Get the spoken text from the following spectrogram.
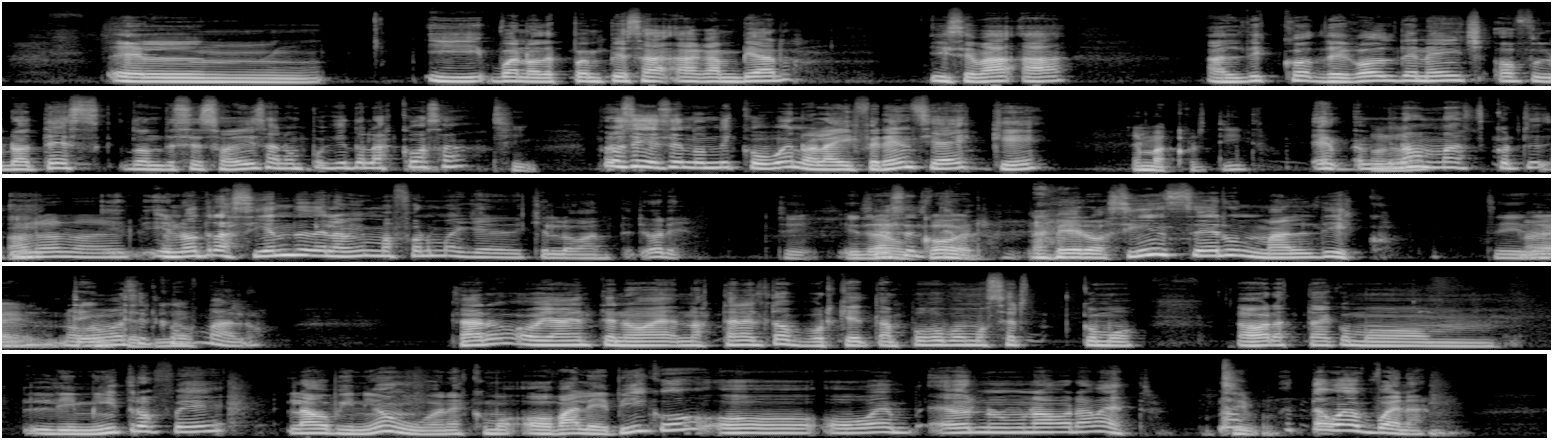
El, y bueno, después empieza a cambiar y se va a, al disco The Golden Age of Grotesque, donde se suavizan un poquito las cosas. Sí. Pero sigue siendo un disco bueno. La diferencia es que Es más cortito. eh, no, no? es más corto y, Ah, no, no, y- y no trasciende de la misma forma que, que los anteriores. Sí. Y trae un cover. Pero sin ser un mal disco. Sí, trae no podemos decir que es malo. Claro, obviamente no, es- no está en el top porque tampoco podemos ser como. Ahora está como mm, limítrofe la opinión, weón. Es como o vale pico o, o es, es una obra maestra. No, Sí. Esta weá es buena.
